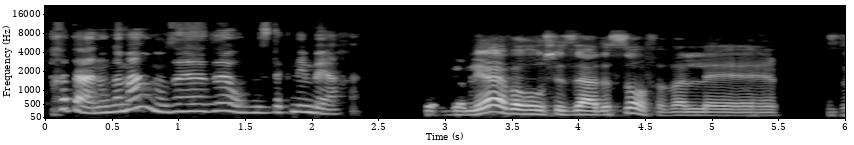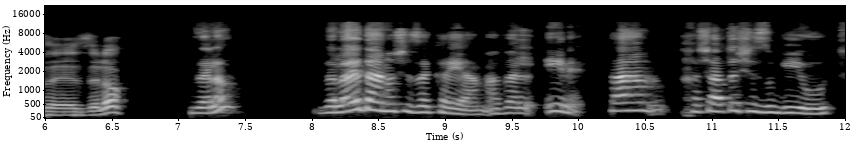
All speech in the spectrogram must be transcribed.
התחתנו, גמרנו, זה, זהו, מזדקנים ביחד. גם לי היה ברור שזה עד הסוף, אבל uh, זה, זה לא. זה לא. ולא ידענו שזה קיים, אבל הנה, פעם חשבת שזוגיות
